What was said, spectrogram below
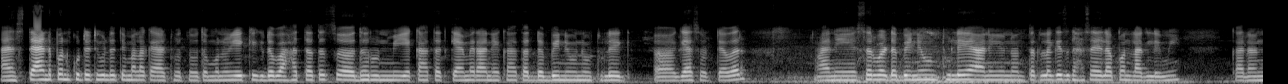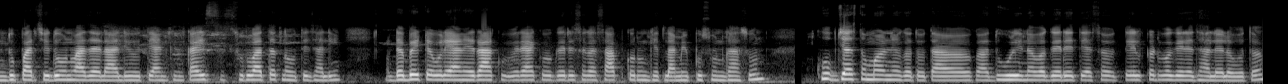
आणि स्टँड पण कुठे ठेवलं ते मला काय आठवत नव्हतं. म्हणून एक एक डबा हातातच धरून मी एका हातात कॅमेरा आणि एका हातात डबे नेऊन ठेवले गॅस वट्ट्यावर आणि सर्व डबे नेऊन ठेवले आणि नंतर लगेच घासायला पण लागले मी. कारण दुपारचे दोन वाजायला आले होते. आणखीन काहीच सुरुवातच नव्हती झाली. डबे ठेवले आणि राक रॅक वगैरे सगळं साफ करून घेतला मी पुसून घासून खूप जास्त मळ निघत होता. का धुळीनं वगैरे ते असं तेलकट वगैरे झालेलं होतं.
